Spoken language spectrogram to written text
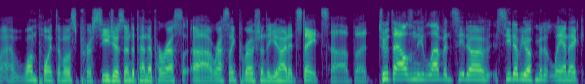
at one point the most prestigious independent wrestling, uh, wrestling promotion in the United States. Uh, but 2011 CW, CWF Mid Atlantic,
